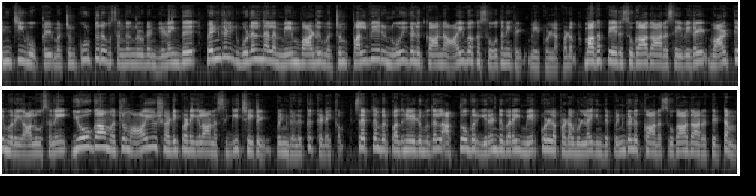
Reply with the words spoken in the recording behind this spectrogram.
என்ஜிஓக்கள் மற்றும் கூட்டு கூட்டுறவு சங்கங்களுடன் இணைந்து பெண்களின் உடல்நல மேம்பாடு மற்றும் பல்வேறு நோய்களுக்கான ஆய்வக சோதனைகள் மேற்கொள்ளப்படும். மகப்பேறு சுகாதார சேவைகள் வாழ்க்கை முறை ஆலோசனை யோகா மற்றும் ஆயுஷ் அடிப்படையிலான சிகிச்சைகள் பெண்களுக்கு கிடைக்கும். செப்டம்பர் பதினேழு முதல் அக்டோபர் இரண்டு வரை மேற்கொள்ளப்படவுள்ள இந்த பெண்களுக்கான சுகாதார திட்டம்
